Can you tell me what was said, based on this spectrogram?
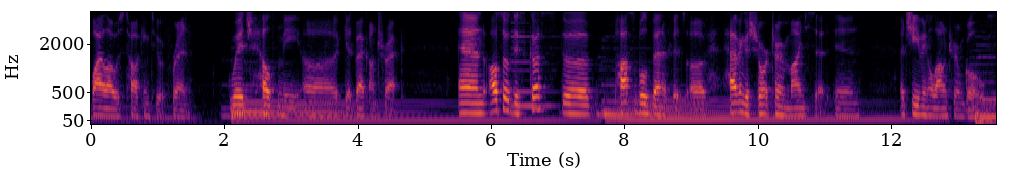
while I was talking to a friend, which helped me uh, get back on track and also discuss the possible benefits of having a short term mindset in achieving long term goals.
